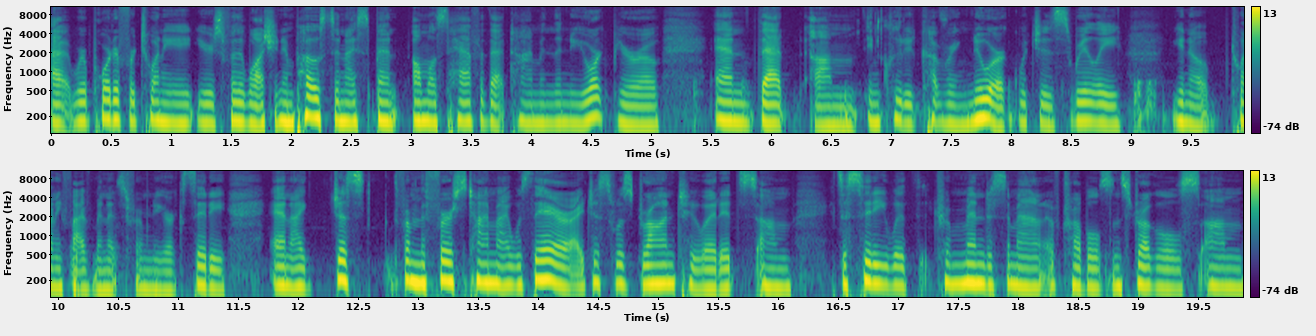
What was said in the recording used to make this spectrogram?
a, reporter for 28 years for the Washington Post, and I spent almost half of that time in the New York bureau, and that um, included covering Newark, which is really, you know, 25 minutes from New York City. And I just, from the first time I was there, I just was drawn to it. It's um, it's a city with tremendous amount of troubles and struggles, um,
